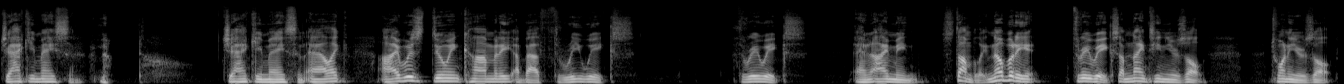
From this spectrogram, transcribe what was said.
Jackie Mason. No. Jackie Mason. Alec, I was doing comedy about three weeks. Three weeks. And I mean, stumbling. Nobody, three weeks. I'm 19 years old, 20 years old,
